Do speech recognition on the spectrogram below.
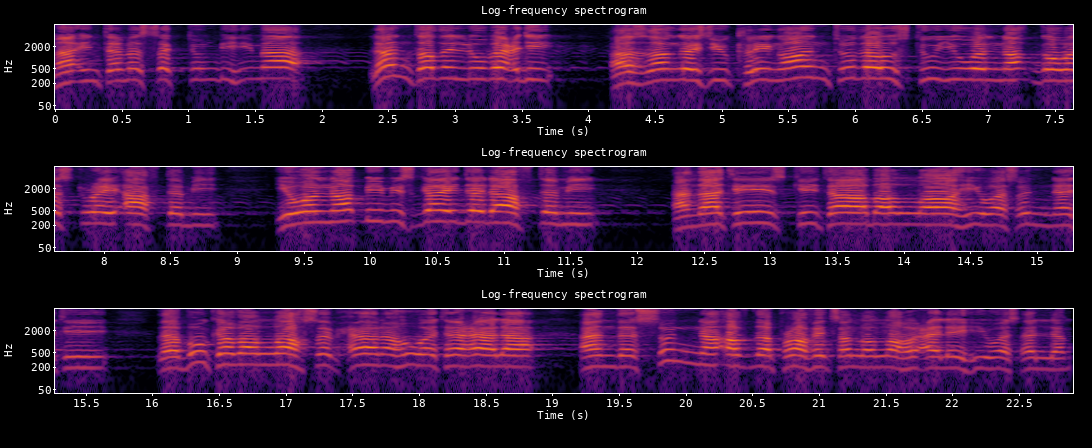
مَا إِن تَمَسَّكْتُم بِهِمَا لن تضلوا بعدي as long as you cling on to those two, you will not go astray after me. You will not be misguided after me. And that is Kitab Allah wa Sunnati, the book of Allah subhanahu wa ta'ala, and the Sunnah of the Prophet sallallahu alayhi wasallam.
